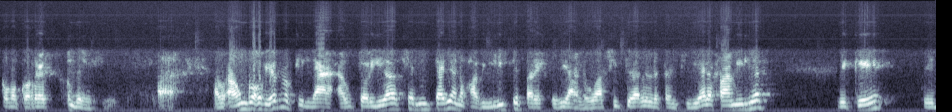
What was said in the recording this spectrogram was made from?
como corresponde a, a, un gobierno que la autoridad sanitaria nos habilite para este diálogo, así que darle la tranquilidad a las familias de que eh,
